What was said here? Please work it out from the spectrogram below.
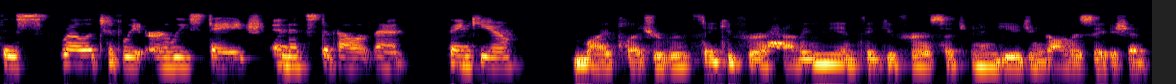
this relatively early stage in its development. Thank you. My pleasure, Ruth. Thank you for having me and thank you for such an engaging conversation.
